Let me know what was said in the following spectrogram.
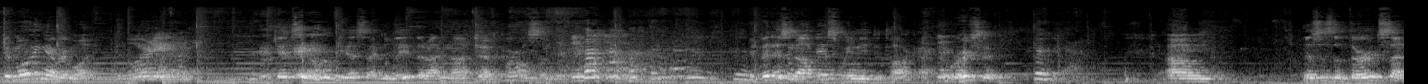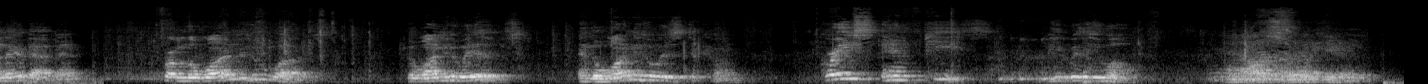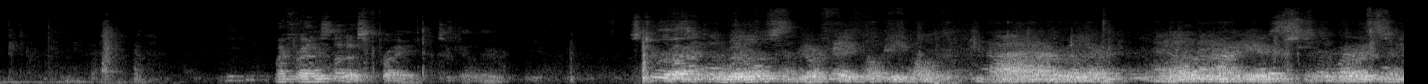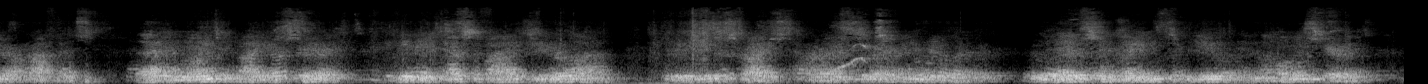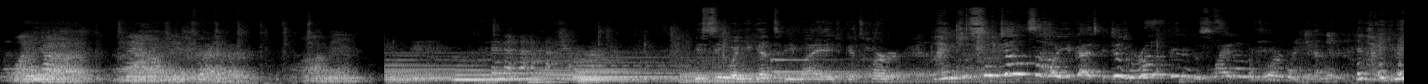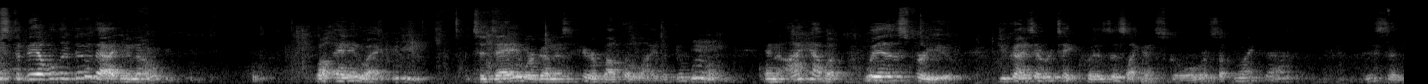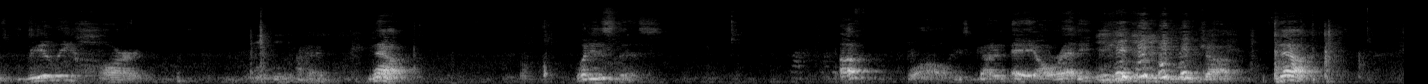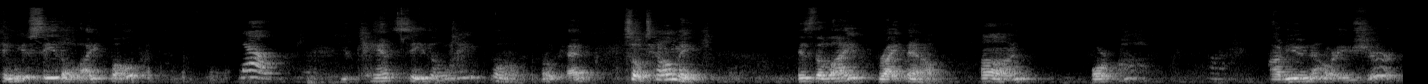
Good morning, everyone. Good morning. It's obvious, I believe, that I'm not Jeff Carlson. if it isn't obvious, we need to talk after worship. Um, this is the third Sunday of Advent. From the one who was, the one who is, and the one who is to come. Grace and peace be with you all. And also with you. My friends, let us pray together. Stir up the wills of your faithful people, God our ruler, and open our ears to the words of your prophets, that anointed by your Spirit, we may testify to your love through Jesus Christ, our rescuer and ruler, who lives and reigns with you in the Holy Spirit, one God, now and forever. Amen. See, when you get to be my age, it gets harder. I'm just so jealous of how you guys can just run up here and just slide on the floor like that. I used to be able to do that, you know. Well, anyway, today we're going to hear about the light of the world. And I have a quiz for you. Do you guys ever take quizzes like in school or something like that? This is really hard. Okay. Now, what is this? Up. Wow, he's got an A already. Good job. Now, can you see the light bulb? No. You can't see the light bulb. Okay. So tell me, is the light right now on or off? How do you know? Are you sure?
